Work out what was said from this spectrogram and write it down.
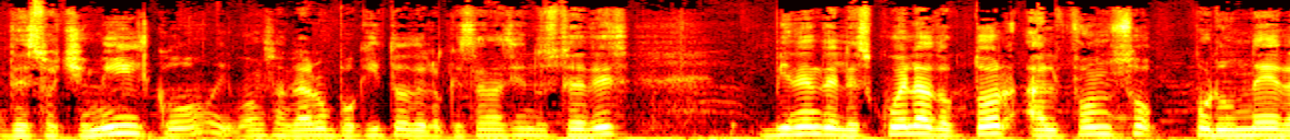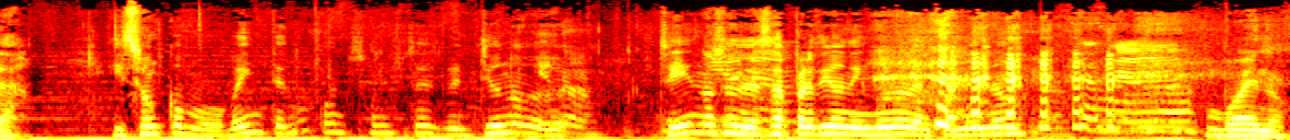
de Xochimilco y vamos a hablar un poquito de lo que están haciendo ustedes. Vienen de la escuela Doctor Alfonso Pruneda. Y son como 20, ¿no? ¿Cuántos son ustedes? ¿21? ¿Sí? ¿No se les ha perdido ninguno del camino? Bueno.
